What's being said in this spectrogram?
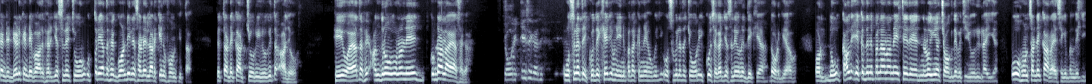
ਘੰਟੇ ਡੇਢ ਘੰਟੇ ਬਾਅਦ ਫਿਰ ਜਿਸਲੇ ਚੋਰ ਉਤਰਿਆ ਤਾਂ ਫਿਰ ਗੁਆਂਢੀ ਨੇ ਸਾਡੇ ਲੜਕੇ ਨੂੰ ਫੋਨ ਕੀਤਾ। ਕਿ ਤੁਹਾਡੇ ਘਰ ਚੋਰੀ ਹੋ ਗਈ ਤਾਂ ਆ ਜਾਓ। ਫੇ ਉਹ ਆਇਆ ਤਾਂ ਫਿਰ ਅੰਦਰੋਂ ਉਹਨਾਂ ਨੇ ਕੁੰਡਾ ਲਾਇਆ ਸੀਗਾ। ਚੋਰ ਇੱਕ ਹੀ ਸੀਗਾ ਜੀ? ਉਸ ਵੇਲੇ ਤਾਂ ਇੱਕੋ ਦੇਖਿਆ ਜੀ ਹੁਣ ਇਹ ਨਹੀਂ ਪਤਾ ਕਿੰਨੇ ਹੋ ਗਏ ਜੀ। ਉਸ ਵੇਲੇ ਤਾਂ ਚੋਰ ਇੱਕੋ ਸੀਗਾ ਜਿਸ ਵੇਲੇ ਉਹਨੇ ਦੇਖਿਆ ਦੌੜ ਗਿਆ ਉਹ। ਔਰ ਦੋ ਕੱਲ ਇੱਕ ਦਿਨ ਪਹਿਲਾਂ ਉਹਨਾਂ ਨੇ ਇੱਥੇ ਨਲੋਈਆਂ ਚੌਕ ਦੇ ਵਿੱਚ ਚੋਰੀ ਲਾਈ ਆ। ਉਹ ਹੁਣ ਸਾਡੇ ਘਰ ਆਏ ਸੀਗੇ ਬੰਦੇ ਜੀ।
